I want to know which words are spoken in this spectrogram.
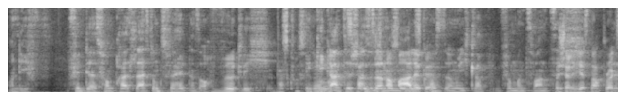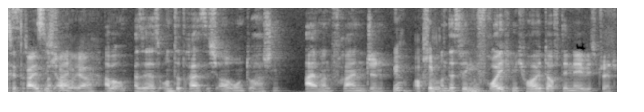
Und ich finde, der ist vom Preis-Leistungs-Verhältnis auch wirklich Was kostet der? gigantisch. Also 20 der normale gell? kostet irgendwie, ich glaube, 25. Wahrscheinlich jetzt nach Brexit Ist 30, wahrscheinlich- aber ja. Aber also der ist unter 30 Euro und du hast einen einwandfreien Gin. Ja, absolut. Und deswegen freue ich mich heute auf den Navy Stretch.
